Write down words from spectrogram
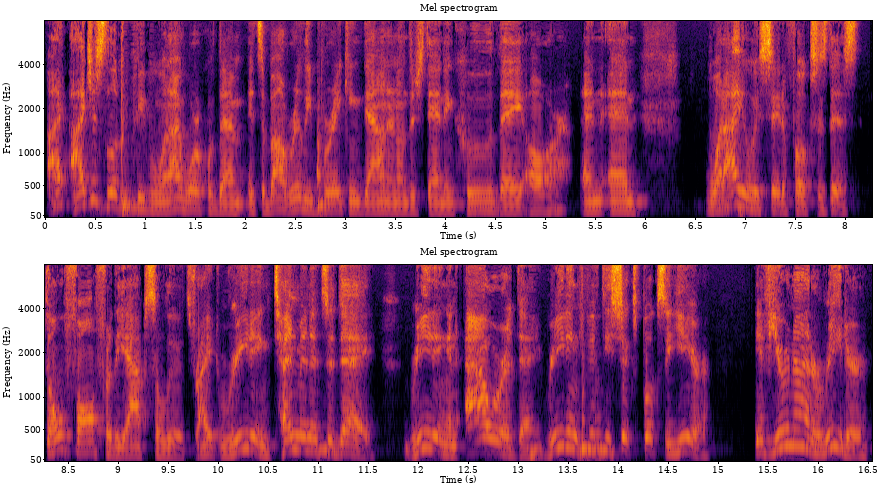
I, I just look at people when I work with them. It's about really breaking down and understanding who they are, and and what I mm-hmm. always say to folks is this don't fall for the absolutes, right? Reading 10 minutes a day, reading an hour a day, reading 56 books a year. If you're not a reader,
